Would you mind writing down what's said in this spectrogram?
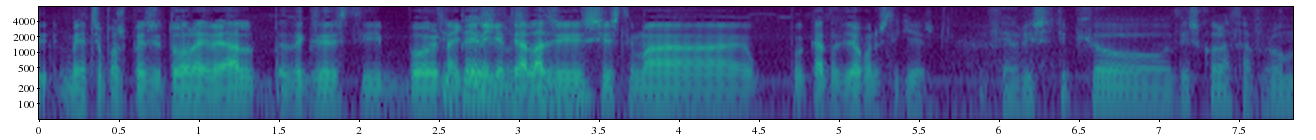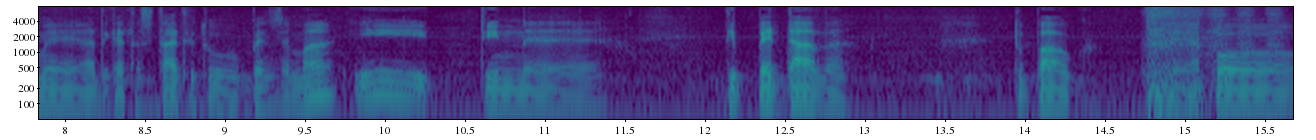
με, τη- με έτσι όπως παίζει τώρα η Real, δεν ξέρεις τι μπορεί Τι να γίνει παίζει γιατί βασικά. αλλάζει σύστημα που κάθε δύο αγωνιστικές. Θεωρείς ότι πιο δύσκολα θα βρούμε αντικαταστάτη του Μπενζεμά ή την, ε, την πεντάδα του ΠΑΟΚ ε, από,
